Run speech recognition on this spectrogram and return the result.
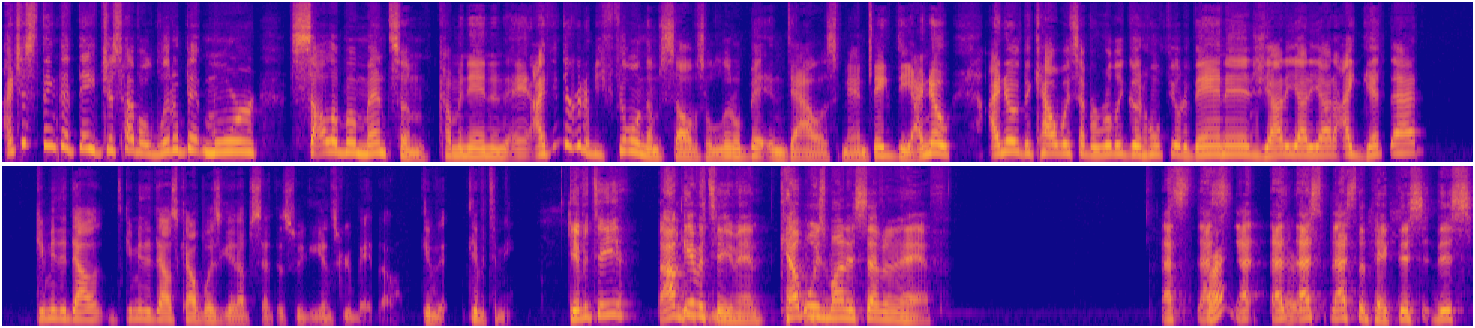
I just think that they just have a little bit more solid momentum coming in, and, and I think they're going to be feeling themselves a little bit in Dallas, man. Big D. I know, I know the Cowboys have a really good home field advantage. Yada yada yada. I get that. Give me the Dallas. Give me the Dallas Cowboys get upset this week against Green Bay, though. Give it. Give it to me. Give it to you. I'll give, give it to you, man. Cowboys minus seven and a half. That's that's right. that, that that's that's the pick. This this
